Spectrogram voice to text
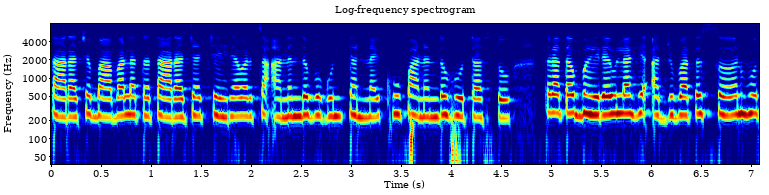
ताराच्या बाबाला तर ताराच्या चेहऱ्यावरचा आनंद बघून त्यांनाही खूप आनंद होत असतो. तर आता भैरवीला हे अजिबातच सहन होत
